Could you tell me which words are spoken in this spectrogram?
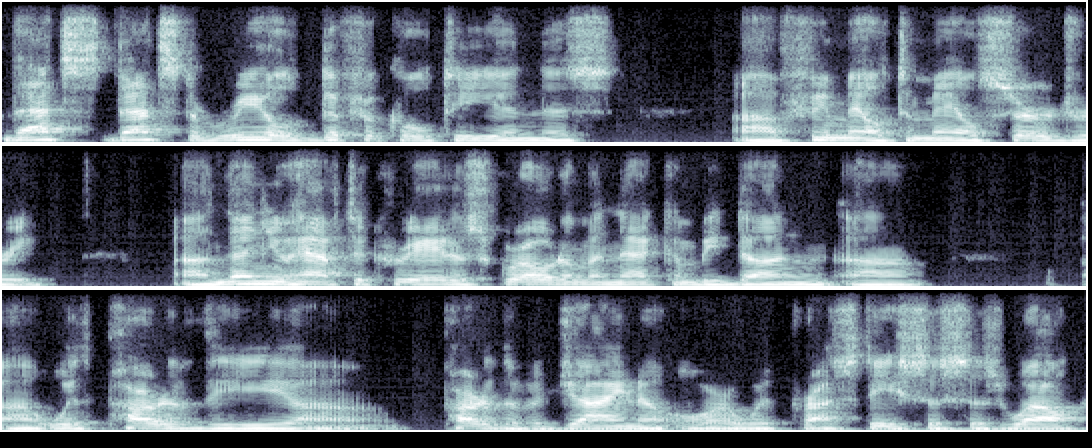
that's that's the real difficulty in this uh, female to male surgery. And then you have to create a scrotum, and that can be done uh, uh, with part of the uh, part of the vagina or with prosthesis as well.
